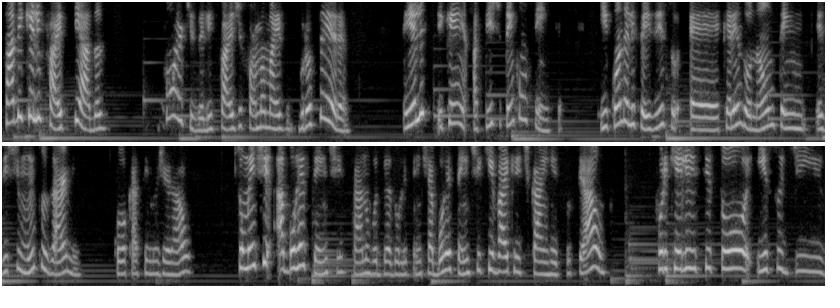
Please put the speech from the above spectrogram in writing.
sabe que ele faz piadas fortes, ele faz de forma mais grosseira. E ele e quem assiste tem consciência. E quando ele fez isso, é, querendo ou não, tem existe muitos ARMY, colocar assim no geral, somente aborrecente, tá? Não vou dizer adolescente, é aborrecente que vai criticar em rede social, porque ele citou isso de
